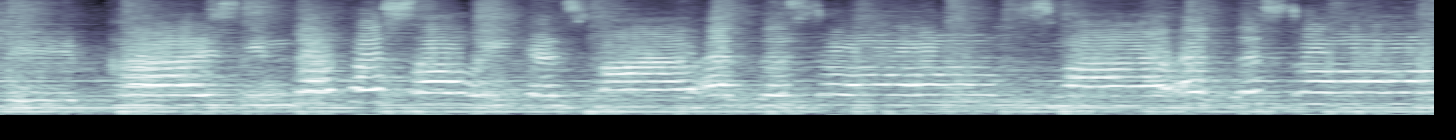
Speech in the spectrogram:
With Christ in the vessel, we can smile at the storm, smile at the storm,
